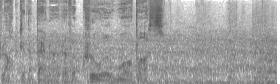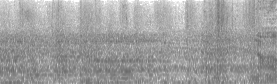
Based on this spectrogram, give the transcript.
flock to the banner of a cruel war boss. Now,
